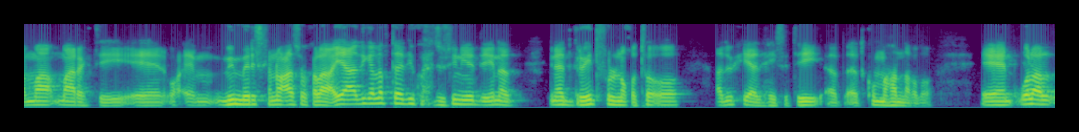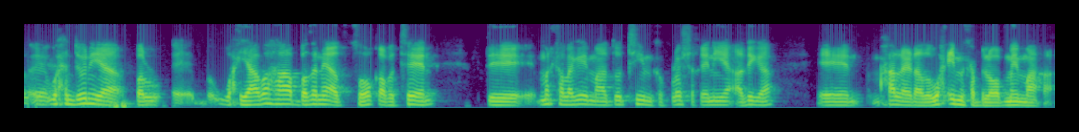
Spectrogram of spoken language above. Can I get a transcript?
ama maaragtay een, wa- em, memorieska noocaas oo kale ah. Ayaa adiga laftaadii ku xasuusinaya dee inaad inaad grateful noqoto oo aad wixii aad haysatay aad aad ku mahadnaqdo Een, walaal eh, waxaan doonayaa bal eh, waxyaabaha badan ee aad soo qabateen dee marka laga imaado tiimka kula shaqeynaya adiga maxaa la idhahdo wax imika biloobmay maaha.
